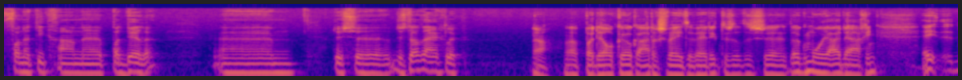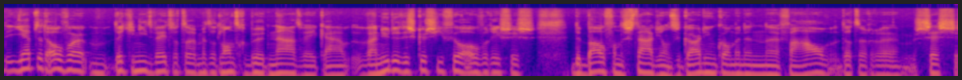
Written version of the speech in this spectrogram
fanatiek gaan padellen. Ehm, dus, dus dat eigenlijk. Nou, padel kun je ook aardig zweten, weet ik. Dus dat is, uh, dat is ook een mooie uitdaging. Hey, je hebt het over dat je niet weet wat er met het land gebeurt na het WK. Waar nu de discussie veel over is, is de bouw van de stadions. The Guardian kwam met een verhaal dat er 6,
